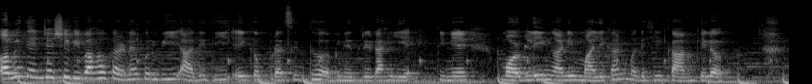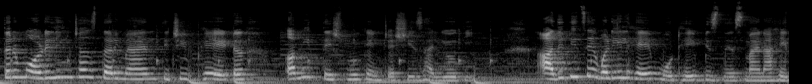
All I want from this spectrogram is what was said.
अमित यांच्याशी विवाह करण्यापूर्वी आदिती एक प्रसिद्ध अभिनेत्री राहिली आहे तिने मॉडेलिंग आणि मालिकांमध्येही काम केलं. तर मॉडेलिंगच्याच दरम्यान तिची भेट अमित देशमुख यांच्याशी झाली होती. आदितीचे वडील हे मोठे बिझनेसमॅन आहेत.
